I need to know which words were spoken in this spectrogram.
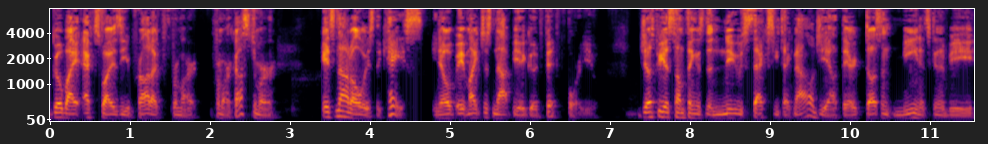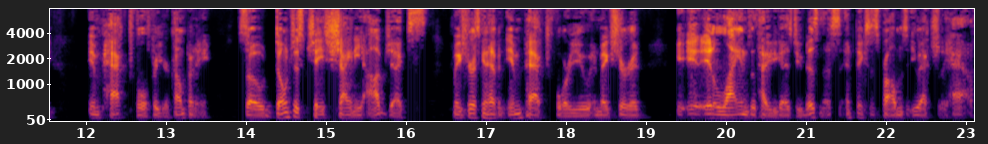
go buy XYZ product from our from our customer, it's not always the case. You know, it might just not be a good fit for you. Just because something is the new sexy technology out there doesn't mean it's going to be impactful for your company. So don't just chase shiny objects. Make sure it's going to have an impact for you and make sure it, it, it aligns with how you guys do business and fixes problems that you actually have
